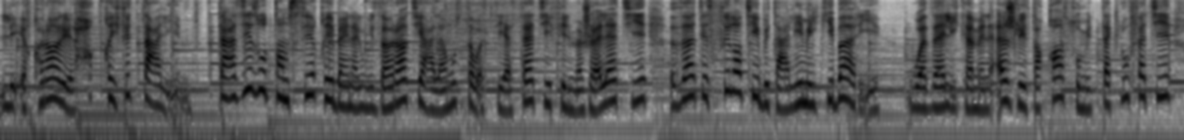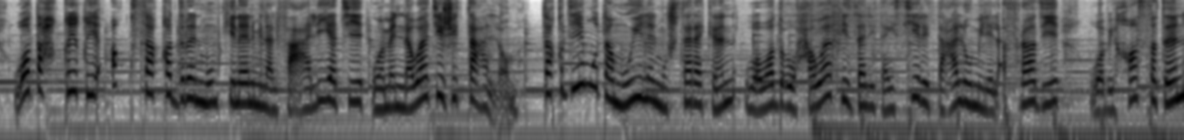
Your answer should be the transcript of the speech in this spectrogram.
لإقرار الحق في التعليم. تعزيز التنسيق بين الوزارات على مستوى السياسات في المجالات ذات الصلة بتعليم الكبار وذلك من أجل تقاسم التكلفة وتحقيق أقصى قدر ممكن من الفعالية ومن نواتج التعلم. تقديم تمويل مشترك ووضع حوافز لتيسير التعلم للأفراد وبخاصة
